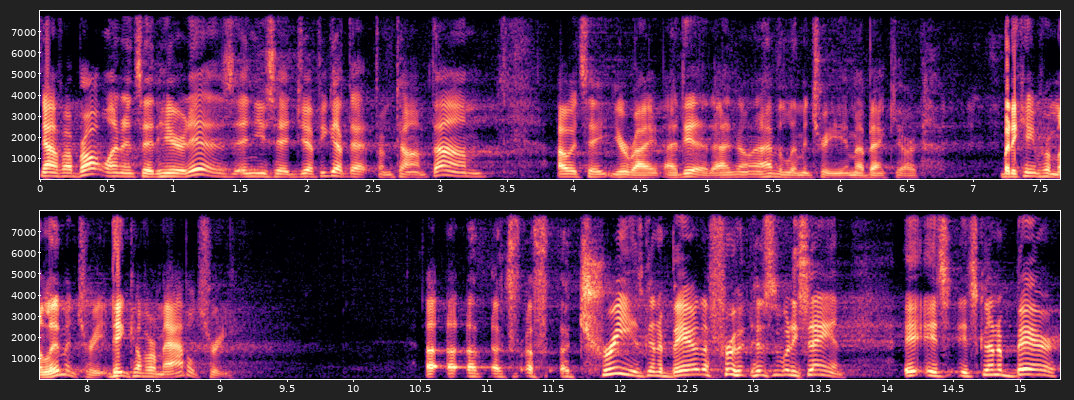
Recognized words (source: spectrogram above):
Now, if I brought one and said, here it is, and you said, Jeff, you got that from Tom Thumb, I would say, you're right, I did. I don't I have a lemon tree in my backyard. But it came from a lemon tree. It didn't come from an apple tree a, a, a, a tree is going to bear the fruit. This is what he's saying. It, it's it's going to bear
